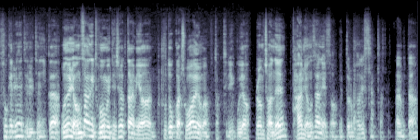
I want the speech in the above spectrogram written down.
소개를 해드릴 테니까 오늘 영상이 도움이 되셨다면 구독과 좋아요만 부탁 드리고요. 그럼 저는 다음 영상에서 뵙도록 하겠습니다. 감사합니다.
